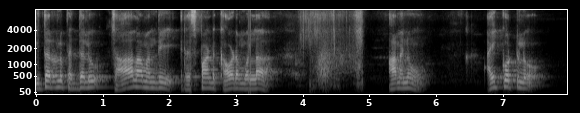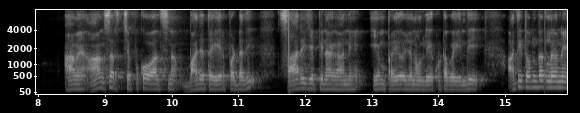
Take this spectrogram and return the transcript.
ఇతరులు పెద్దలు చాలామంది రెస్పాండ్ కావడం వల్ల ఆమెను హైకోర్టులో ఆమె ఆన్సర్ చెప్పుకోవాల్సిన బాధ్యత ఏర్పడ్డది. సారీ చెప్పినా కానీ ఏం ప్రయోజనం లేకుండా పోయింది. అతి తొందరలోనే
